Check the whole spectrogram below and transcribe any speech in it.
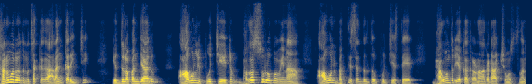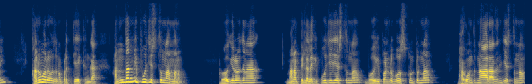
కనుమ రోజున చక్కగా అలంకరించి ఎద్దుల పంద్యాలు ఆవుల్ని పూజ చేయటం భగస్వరూపమైన ఆవుని భక్తి శ్రద్ధలతో పూజ చేస్తే భగవంతుడి యొక్క కరుణాకటాక్షం వస్తుందని కనుమ రోజున ప్రత్యేకంగా అందరినీ పూజిస్తున్నాం మనం. భోగి రోజున మన పిల్లలకి పూజ చేస్తున్నాం భోగి పండ్లు పోసుకుంటున్నాం భగవంతుని ఆరాధన చేస్తున్నాం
